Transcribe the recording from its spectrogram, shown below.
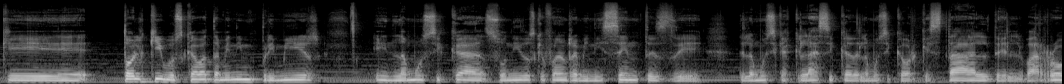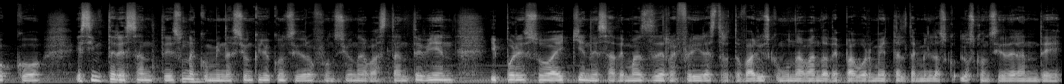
que Tolki buscaba también imprimir en la música sonidos que fueran reminiscentes de, la música clásica, de la música orquestal, del barroco. Es interesante, es una combinación que yo considero funciona bastante bien y por eso hay quienes además de referir a Stratovarius como una banda de power metal también los, los consideran de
